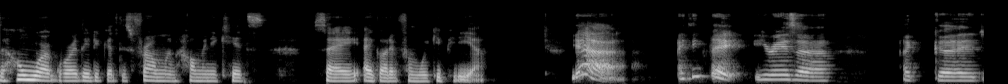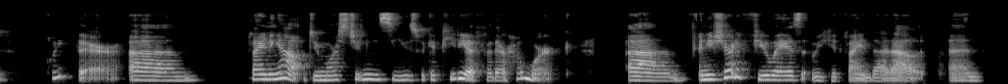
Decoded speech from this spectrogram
the homework, where did you get this from, and how many kids say I got it from Wikipedia. Yeah, I think that you raise a a good point there. Um, finding out, do more students use Wikipedia for their homework? Um, and you shared a few ways that we could find that out. And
